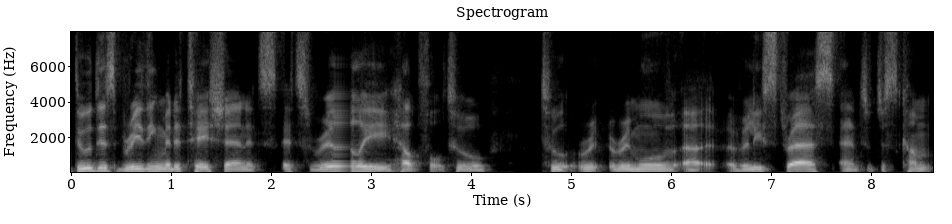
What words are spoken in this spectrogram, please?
do this breathing meditation it's it's really helpful to to re- remove uh, release stress and to just come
